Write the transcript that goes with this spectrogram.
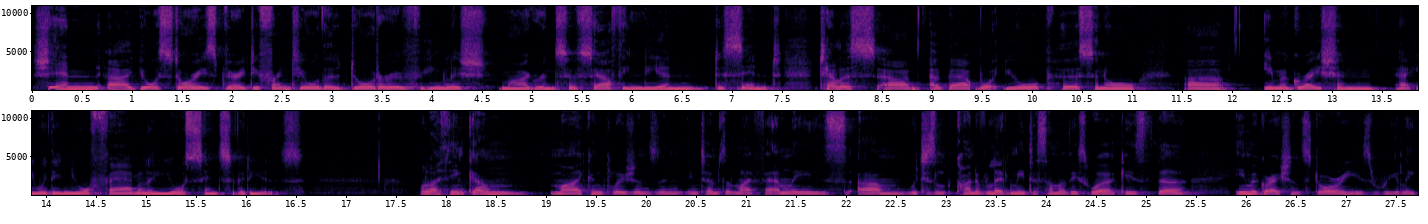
Shen, uh, your story is very different. You're the daughter of English migrants of South Indian descent. Tell us um, about what your personal uh, immigration uh, within your family, your sense of it is. Well, I think um, my conclusions in, in, terms of my family is, um, which has kind of led me to some of this work, is the immigration story is really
